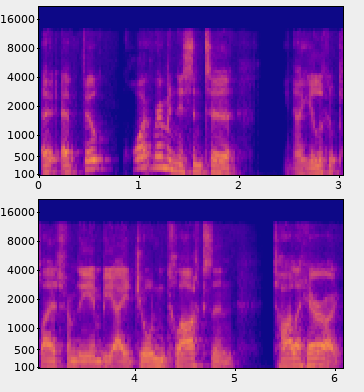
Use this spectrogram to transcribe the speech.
It, it, felt quite reminiscent to, you know, you look at players from the NBA, Jordan Clarkson, Tyler Herro.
